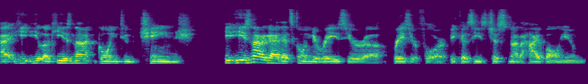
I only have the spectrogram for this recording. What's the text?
I, he, he look, he is not going to change. He, he's not a guy that's going to raise your uh, raise your floor because he's just not a high volume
